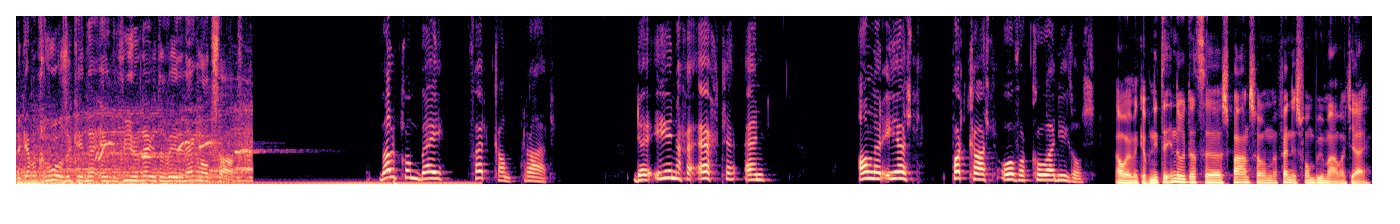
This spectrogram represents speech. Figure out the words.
Ik heb het gevoel als ik in, in 94 weer in Engeland sta. Welkom bij Vetkamp Praat. De enige echte en allereerst podcast over Coa Eagles. Oh, ik heb niet de indruk dat uh, Spaan zo'n fan is van Buma, wat jij?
